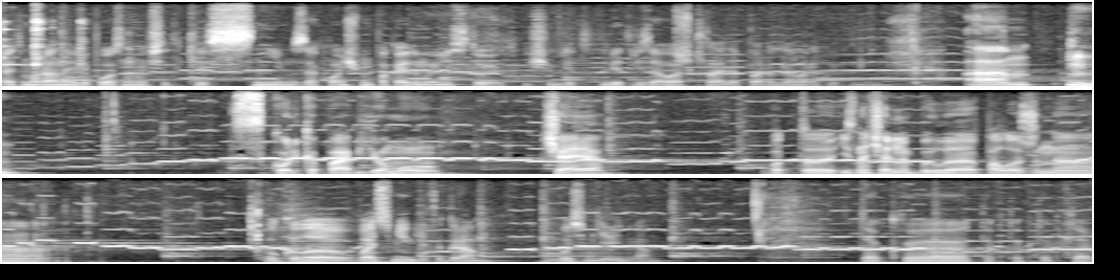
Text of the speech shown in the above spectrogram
Поэтому рано или поздно мы все-таки с ним закончим. Но пока, я думаю, не стоит. Еще где-то 2-3 заварки. Пару, пару заварок. Ам, сколько по объему чая вот э, изначально было положено Около 8 где-то грамм. 8-9 грамм. Так, э, так, так, так, так.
